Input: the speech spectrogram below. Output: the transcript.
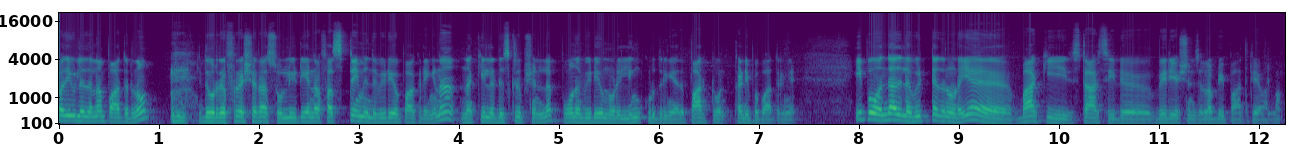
பதிவில் இதெல்லாம் பார்த்துருந்தோம். இது ஒரு ரெஃப்ரெஷராக சொல்லிவிட்டு ஏன்னா ஃபஸ்ட் டைம் இந்த வீடியோ பார்க்குறீங்கன்னா நான் கீழே டிஸ்கிரிப்ஷனில் போன வீடியோனுடைய லிங்க் கொடுத்துருங்க. அது பார்ட் ஒன் கண்டிப்பாக பார்த்துருங்க. இப்போ வந்து அதில் விட்டதனுடைய பாக்கி ஸ்டார் சீடு வேரியேஷன்ஸ் எல்லாம் அப்படி பார்த்துட்டே வரலாம்.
